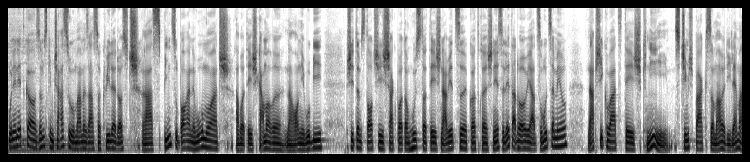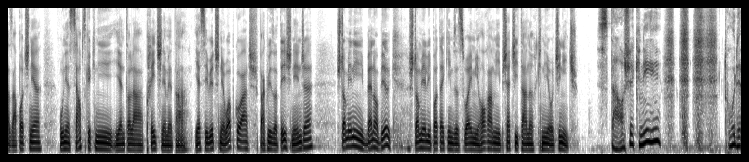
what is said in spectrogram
U netko zimskim czasu mamy zaso chwilę dość raz pincu porane urmować, albo też kamery na hornie wubi. Przy tym storči však potom husto też na wiece, które nie leta do viac ruce miał. Na przykład też knihy, z czymś pak so małe dilema zapocznie. Unie serbskie knihy jentola precz nie meta. Je si wiecznie łopkować, pak wieso też nie Što mieni Benno Birk, što mieli potekim ze swoimi horami przeczytanych knih uczynić? Starsze knihy? Trude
